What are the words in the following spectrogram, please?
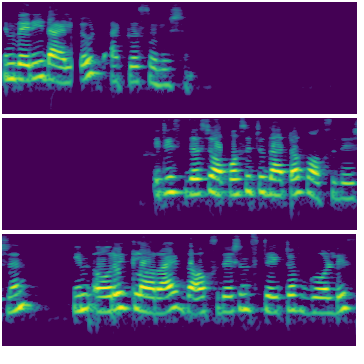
in very dilute aqueous solution it is just opposite to that of oxidation in auric chloride the oxidation state of gold is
